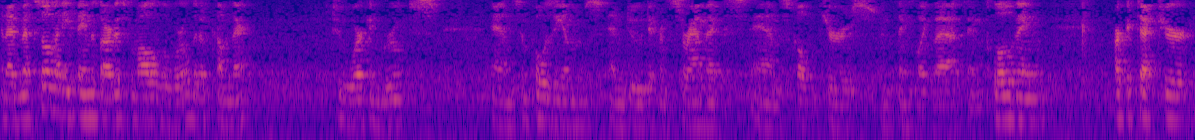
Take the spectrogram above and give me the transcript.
And I've met so many famous artists from all over the world that have come there to work in groups and symposiums and do different ceramics and sculptures and things like that, and clothing, architecture,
